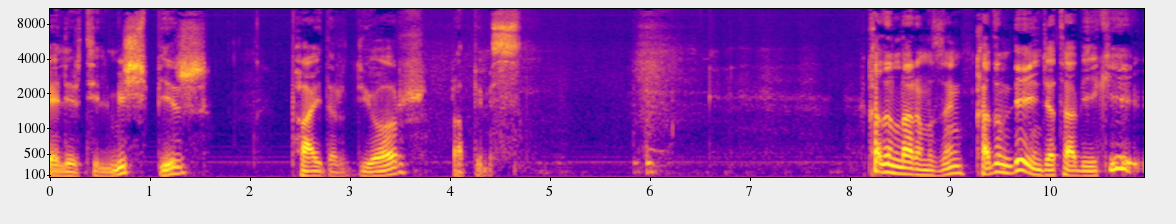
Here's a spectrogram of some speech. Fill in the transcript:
belirtilmiş bir paydır diyor Rabbimiz. Kadınlarımızın, kadın deyince tabii ki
